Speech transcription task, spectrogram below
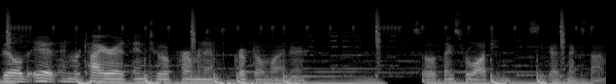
build it and retire it into a permanent crypto miner. So thanks for watching. See you guys next time.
